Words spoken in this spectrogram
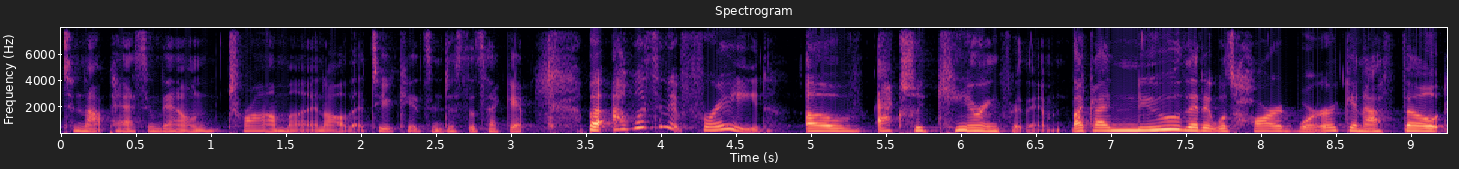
to not passing down trauma and all that to your kids in just a second. But I wasn't afraid of actually caring for them. Like I knew that it was hard work, and I felt,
